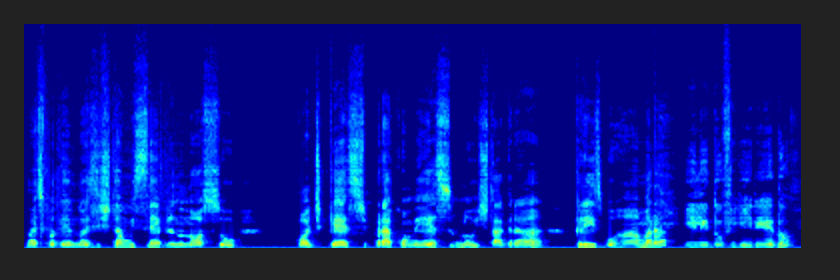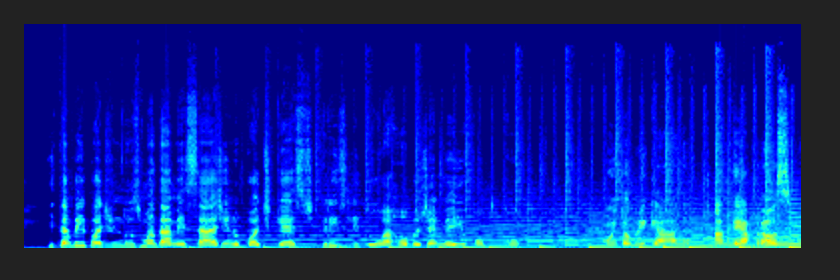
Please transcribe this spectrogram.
nós podemos, nós estamos sempre no nosso podcast para começo, no Instagram, Cris Burrâmara, E Lidu Figueiredo. e também pode nos mandar mensagem no podcast crislidu.gmail.com. Muito obrigada. Até a próxima.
